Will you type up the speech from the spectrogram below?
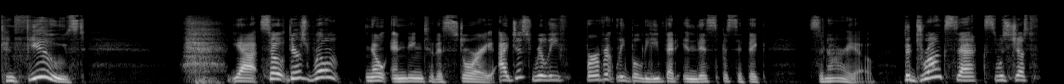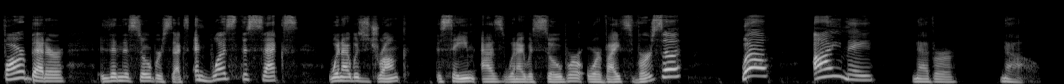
confused. yeah, so there's real no ending to this story. I just really fervently believe that in this specific scenario, the drunk sex was just far better than the sober sex. And was the sex when I was drunk the same as when I was sober or vice versa? Well, I may never know.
